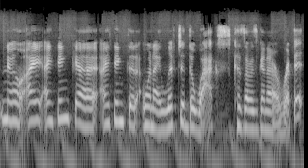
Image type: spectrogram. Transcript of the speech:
no, I, I think uh, I think that when I lifted the wax because I was gonna rip it,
